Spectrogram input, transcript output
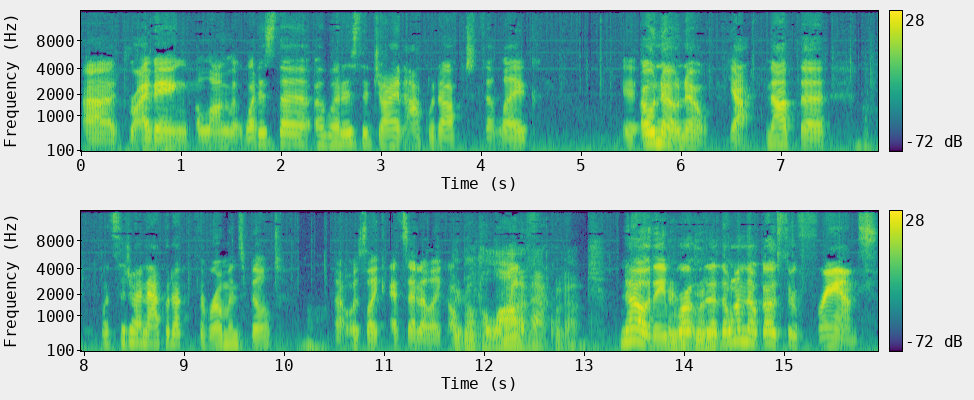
uh, driving along the what is the uh, what is the giant aqueduct that like, it- oh no no yeah not the what's the giant aqueduct the Romans built. That was like it's at a like They a built a lot point- of aqueducts. No, they, They wrote the, the one that goes through France.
